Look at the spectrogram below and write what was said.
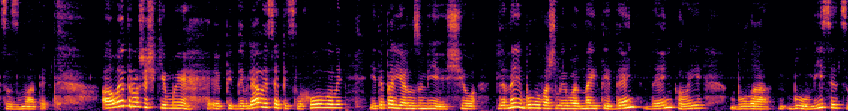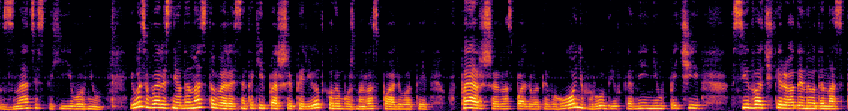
це знати. Але трошечки ми е, піддивлялися, підслуховували, і тепер я розумію, що Для неї було важливо знайти день, день, коли була, був місяць в знаці стихії вогню. І ось у вересні, 11 вересня, такий перший період, коли можна розпалювати, вперше розпалювати вогонь в грубі, в камінні, в печі. Всі 24 години 11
